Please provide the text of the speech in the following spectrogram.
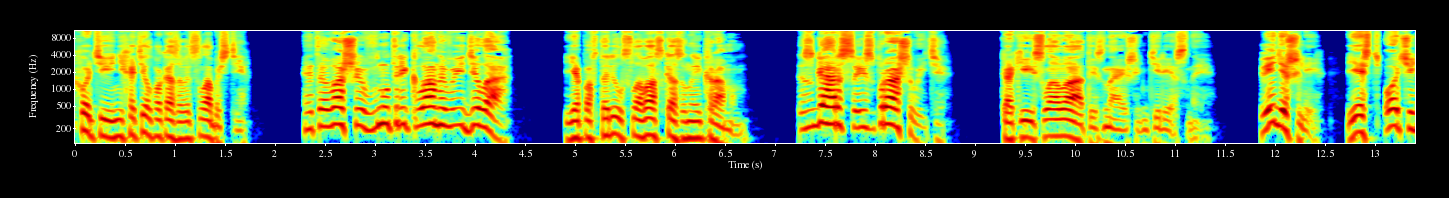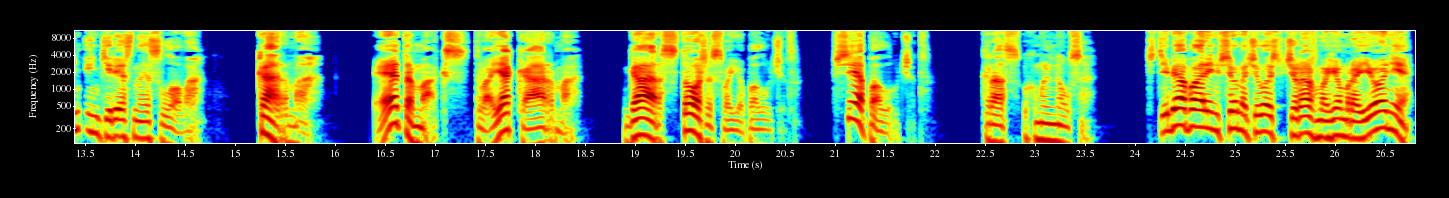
хоть и не хотел показывать слабости. Это ваши внутриклановые дела. Я повторил слова, сказанные Крамом. С Гарса и спрашивайте. Какие слова ты знаешь интересные? Видишь ли, есть очень интересное слово. Карма. Это, Макс, твоя карма. Гарс тоже свое получит. Все получат. Крас ухмыльнулся. С тебя, парень, все началось вчера в моем районе,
